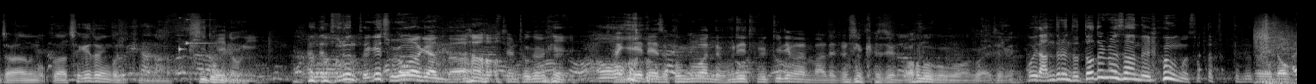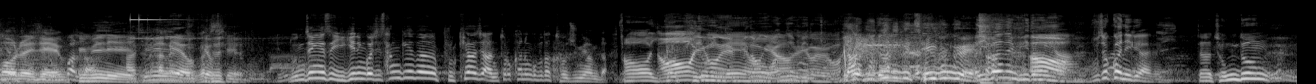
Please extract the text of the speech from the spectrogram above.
잘하는 것보다 체계적인 것이 중요하다. 비동의. 근데 둘은 되게 조용하게 한다. 지금 도겸이 자기에 대해서 궁금한데 우리 둘끼리만 말해주니까 지금 너무 궁금한 거야 지금. 거의 남들은 더 떠들면서 하는데 형은 뭐 속닥속닥. 너 거를 이제 비밀리에 아 비밀리에 오케이 오케이. 논쟁에서 이기는 것이 상대방을 불쾌하지 않도록 하는 것보다 더 중요합니다 어 이거 어, 비동인데 이거네, 비동이야, 어, 완전 이거요. 비동이야. 나 이기는 게 제일 중요해. 이거는 비동이야. 무조건 이겨야 돼. 자, 종종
